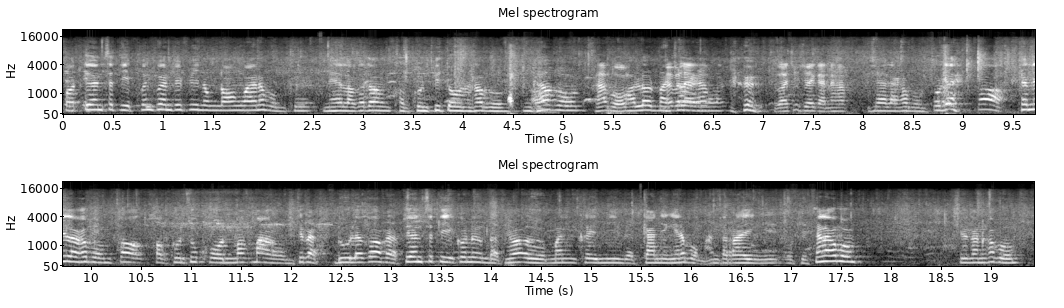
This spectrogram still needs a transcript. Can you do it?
ขอเตือนสติเพื่อนๆพี่ๆน้องๆไว้นะผมคือเนี่ยเราก็ต้องขอบคุณพี่โตนะครับผมครับผมครับผมเอารถมาไม่เป็นไรครับช่วยก็ช่วยๆกันนะครับ ใช่แล้วครับผม โอเค ก็แค่นี้แหละครับผมก็ขอบคุณทุกคนมากๆครับผมที่แบบดูแล้วก็แบบเตือนสติคนอื่นแบบว่าเออมันเคยมีแบบการอย่างงี้นะผมอันตรายอย่างงี้โอเคนั่นแหละครับผม เจอกันครับผม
